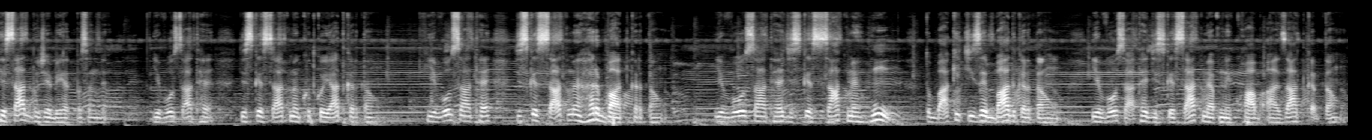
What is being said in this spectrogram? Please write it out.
ये साथ मुझे बेहद पसंद है। ये वो साथ है जिसके साथ मैं खुद को याद करता हूँ। ये वो साथ है जिसके साथ मैं हर बात करता हूँ। ये वो साथ है जिसके साथ मैं हूँ तो बाकी चीज़ें बाद करता हूँ। ये वो साथ है जिसके साथ मैं अपने ख्वाब आज़ाद करता हूँ।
